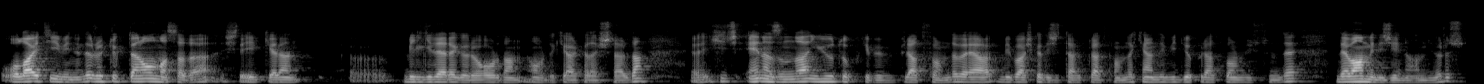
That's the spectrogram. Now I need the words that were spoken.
Olay TV'nin de Rütük'ten olmasa da işte ilk gelen e, bilgilere göre oradan oradaki arkadaşlardan hiç en azından YouTube gibi bir platformda veya bir başka dijital platformda kendi video platformu üstünde devam edeceğini anlıyoruz.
